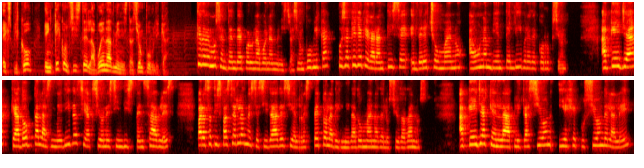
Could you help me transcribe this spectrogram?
Explicó en qué consiste la buena administración pública. ¿Qué debemos entender por una buena administración pública? Pues aquella que garantice el derecho humano a un ambiente libre de corrupción, aquella que adopta las medidas y acciones indispensables para satisfacer las necesidades y el respeto a la dignidad humana de los ciudadanos, aquella que en la aplicación y ejecución de la ley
